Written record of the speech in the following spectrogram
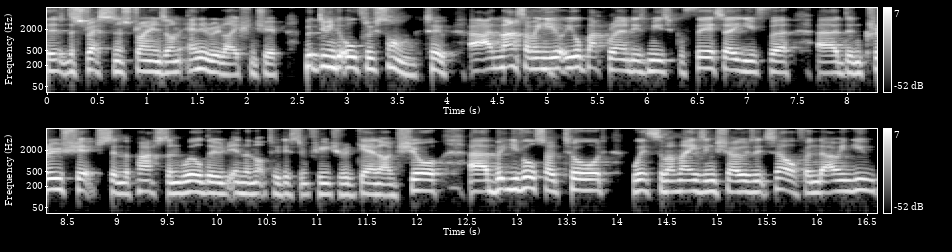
the, the stresses and strains on any relationship, but doing it all through song too. Uh, and Matt, I mean, your, your background is musical theatre. You've uh, uh, done cruise ships in the past and will do in the not too distant future again, I'm sure. Uh, but you've also toured with some amazing shows itself. And I mean, you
